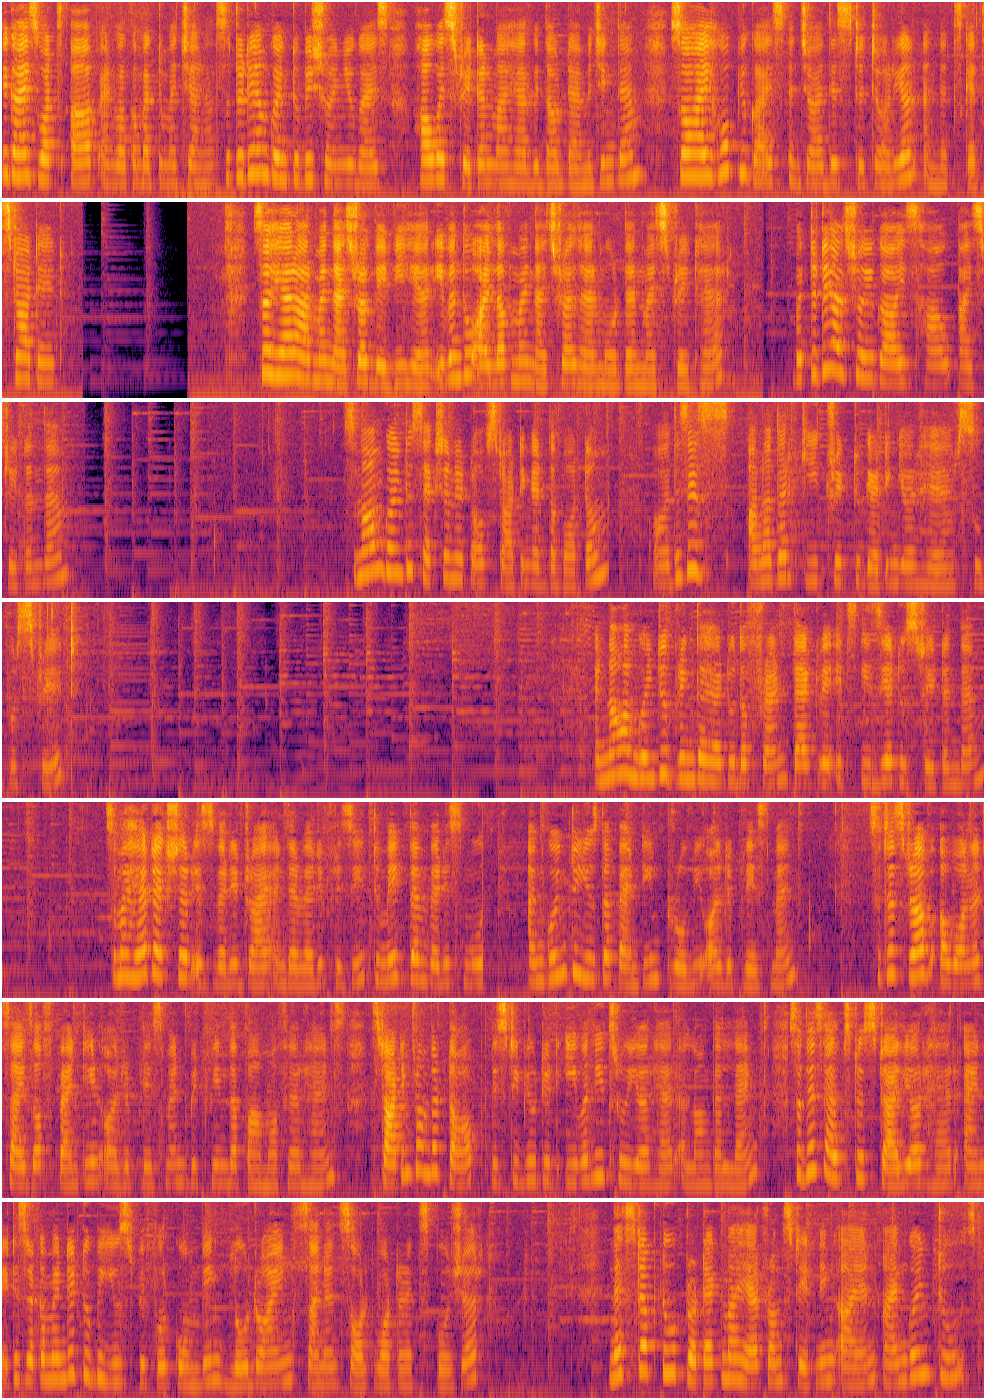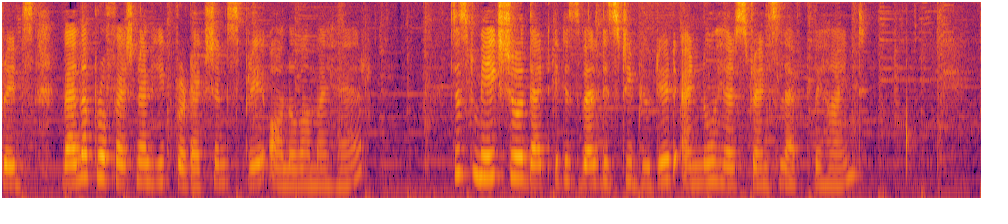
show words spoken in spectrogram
Hey guys what's up and welcome back to my channel. So today I'm going to be showing you guys how I straighten my hair without damaging them. So I hope you guys enjoy this tutorial and let's get started. So here are my natural wavy hair even though I love my natural hair more than my straight hair. But today I'll show you guys how I straighten them. So now I'm going to section it off starting at the bottom. Uh, this is another key trick to getting your hair super straight. And now I'm going to bring the hair to the front that way it's easier to straighten them. So my hair texture is very dry and they're very frizzy. To make them very smooth, I'm going to use the Pantene Pro-V oil replacement. So just rub a walnut size of Pantene oil replacement between the palm of your hands. Starting from the top, distribute it evenly through your hair along the length. So this helps to style your hair and it is recommended to be used before combing, blow drying, sun and salt water exposure. Next up to protect my hair from straightening iron, I am going to spritz Wella Professional Heat Protection Spray all over my hair. Just make sure that it is well distributed and no hair strands left behind.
